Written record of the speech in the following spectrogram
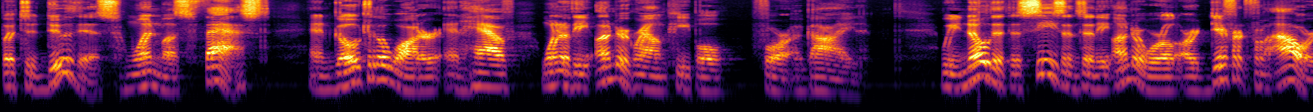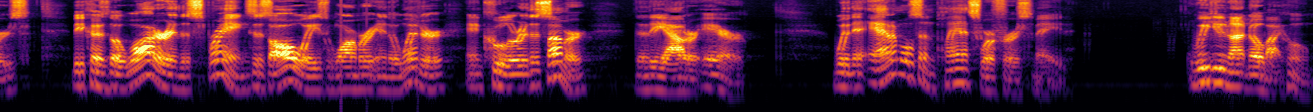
But to do this, one must fast and go to the water and have one of the underground people for a guide. We know that the seasons in the underworld are different from ours because the water in the springs is always warmer in the winter and cooler in the summer than the outer air. When the animals and plants were first made, we do not know by whom.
